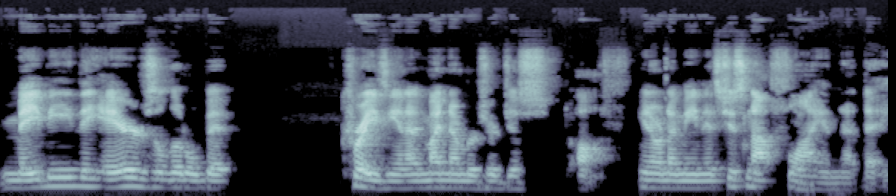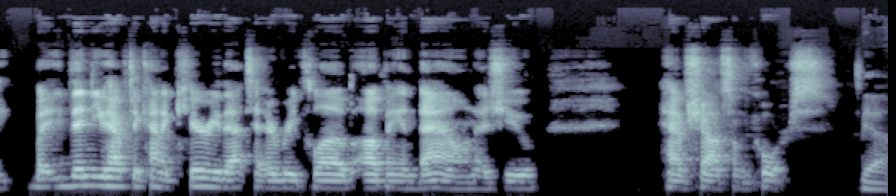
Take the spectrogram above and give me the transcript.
maybe the air's a little bit crazy and my numbers are just off. You know what I mean? It's just not flying that day. But then you have to kind of carry that to every club up and down as you have shots on the course. Yeah.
